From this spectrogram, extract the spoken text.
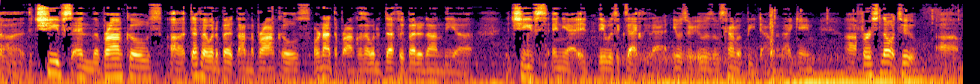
Uh, the Chiefs and the Broncos. Uh, definitely would have bet on the Broncos, or not the Broncos. I would have definitely betted on the uh, the Chiefs. And yeah, it, it, was exactly that. It was it was it was kind of a beatdown in that game. Uh, first note too, um,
